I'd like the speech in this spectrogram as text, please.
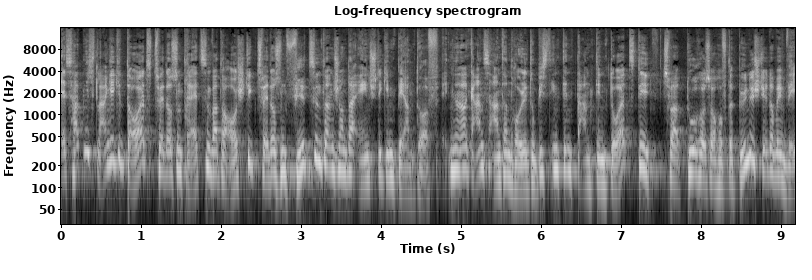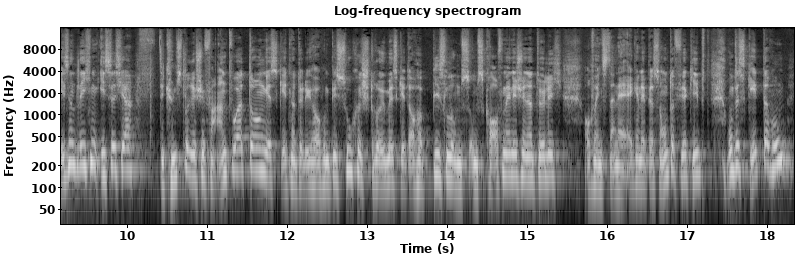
es hat nicht lange gedauert. 2013 war der Ausstieg, 2014 dann schon der Einstieg in Berndorf. In einer ganz anderen Rolle. Du bist Intendantin dort, die zwar durchaus auch auf der Bühne steht, aber im Wesentlichen ist es ja die künstlerische Verantwortung. Es geht natürlich auch um Besucherströme, es geht auch ein bisschen ums, ums Kaufmännische natürlich, auch wenn es da eine eigene Person dafür gibt. Und es geht darum,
